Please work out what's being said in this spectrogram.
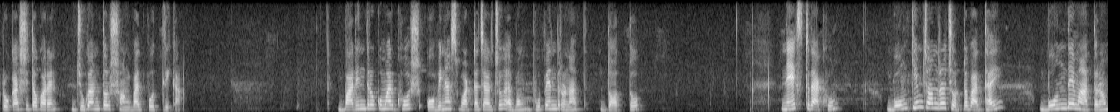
প্রকাশিত করেন যুগান্তর সংবাদ পত্রিকা। বারীন্দ্র কুমার ঘোষ, অবিনাশ ভট্টাচার্য এবং ভূপেন্দ্রনাথ দত্ত। নেক্সট দেখো। বঙ্কিমচন্দ্র চট্টোপাধ্যায়, বন্দে মাতরম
